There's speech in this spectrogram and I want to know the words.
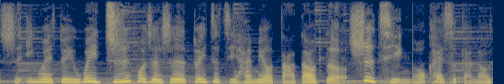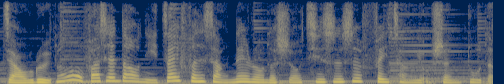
是因为对未知或者是对自己还没有达到的事情，然后开始感到焦虑。然后我发现到你在分享内容的时候，其实是非常有深度的，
